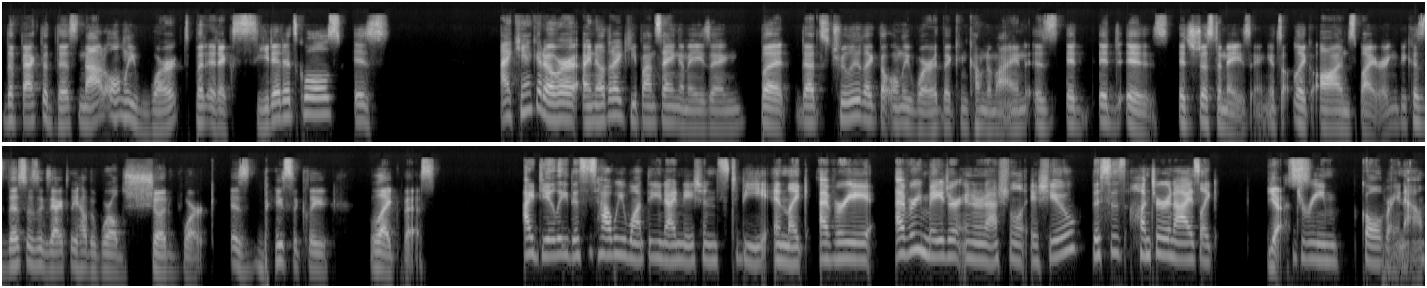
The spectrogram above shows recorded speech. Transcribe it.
The fact that this not only worked, but it exceeded its goals is I can't get over. it. I know that I keep on saying amazing, but that's truly like the only word that can come to mind is it it is. It's just amazing. It's like awe-inspiring because this is exactly how the world should work. Is basically like this. Ideally, this is how we want the United Nations to be in like every every major international issue. This is Hunter and I's like Yes. dream goal right now.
